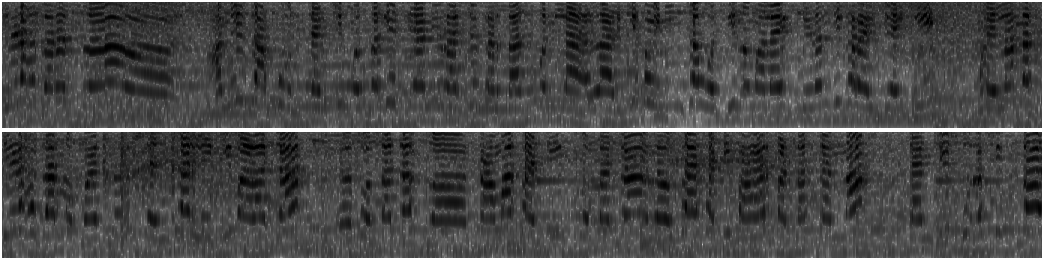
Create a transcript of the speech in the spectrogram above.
दीड हजाराचं आमिष दाखवून त्यांची मतं घेतली आणि राज्य करतात. पण ला, लाडकी बहिणींच्या वतीनं मला एक विनंती करायची आहे की महिलांना दीड हजार नको आहेत. तर त्यांच्या लेकी बाळाच्या स्वतःच्या कामासाठी स्वतःच्या व्यवसायासाठी बाहेर पडतात. त्यांना त्यांची सुरक्षितता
